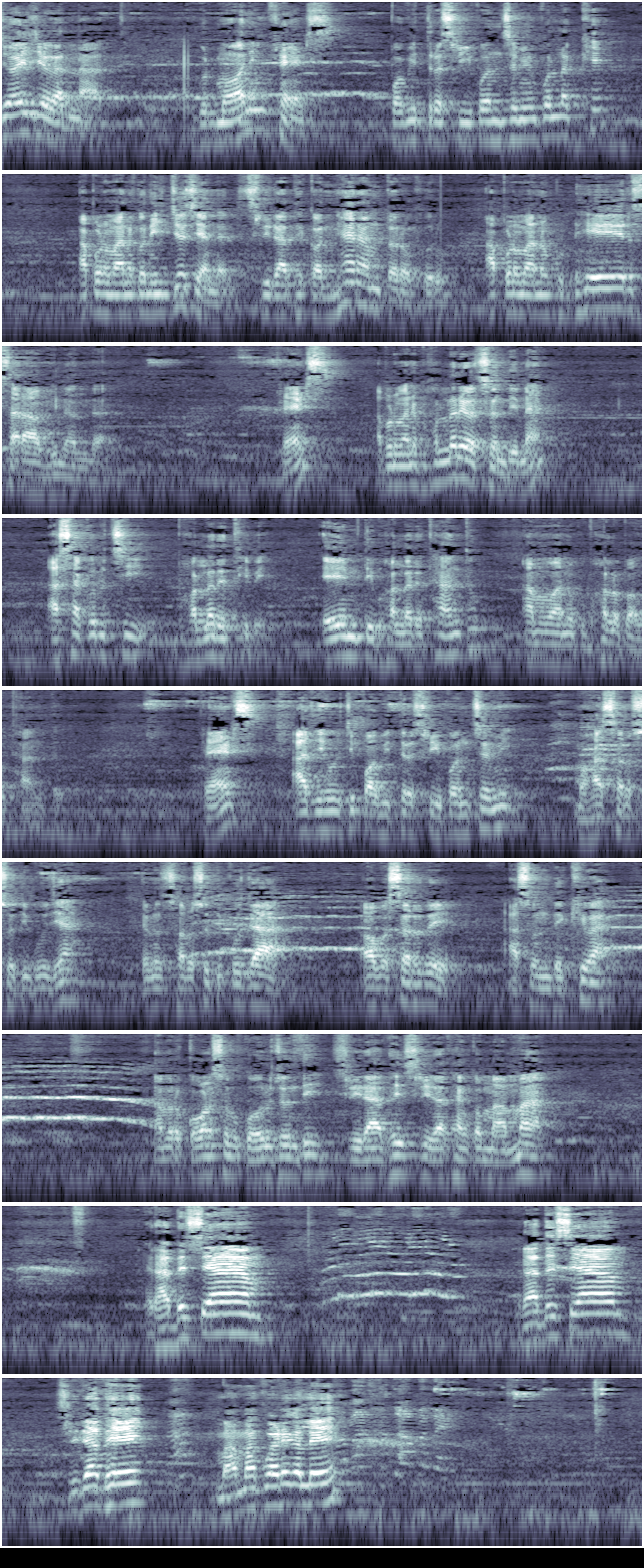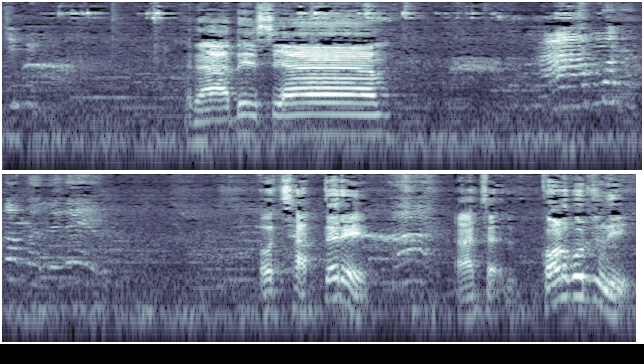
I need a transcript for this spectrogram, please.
ଜୟ Jagannath good morning friends ପବିତ୍ର ଶ୍ରୀପଞ୍ଚମୀ ଉପଲକ୍ଷେ ଆପଣମାନଙ୍କ ନିଜ ଚ୍ୟାନେଲ୍ ଶ୍ରୀରାଧେ କନ୍ୟାରାମ ତରଫରୁ ଆପଣମାନଙ୍କୁ ଢେର ସାରା ଅଭିନନ୍ଦନ ଫ୍ରେଣ୍ଡସ୍ ଆପଣମାନେ ଭଲରେ ଅଛନ୍ତି ନା ଆଶା କରୁଛି ଭଲରେ ଥିବେ ଏମିତି ଭଲରେ ଥାଆନ୍ତୁ ଆମମାନଙ୍କୁ ଭଲ ପାଉଥାନ୍ତୁ ଫ୍ରେଣ୍ଡସ୍ ଆଜି ହେଉଛି ପବିତ୍ର ଶ୍ରୀପଞ୍ଚମୀ ମହାସରସ୍ୱତୀ ପୂଜା ତେଣୁ ସରସ୍ୱତୀ ପୂଜା ଅବସରରେ ଆସନ୍ତୁ ଦେଖିବା ଆମର କ'ଣ ସବୁ କରୁଛନ୍ତି ଶ୍ରୀରାଧେ ଶ୍ରୀରାଧାଙ୍କ ମାମା ରାଧେଶ୍ୟାମ ରାଧେଶ୍ୟାମ ଶ୍ରୀରାଧେ ମାମା କୁଆଡ଼େ ଗଲେ ରାଧେଶ୍ୟାମ ଓ ଛାତରେ ଆଚ୍ଛା କ'ଣ କରୁଛନ୍ତି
